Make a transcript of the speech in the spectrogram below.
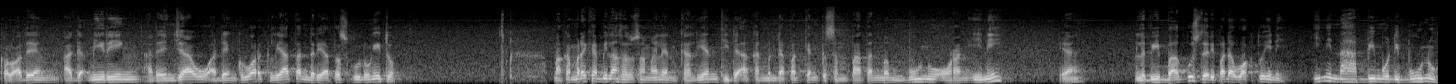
Kalau ada yang agak miring, ada yang jauh, ada yang keluar, kelihatan dari atas gunung itu. Maka mereka bilang satu sama lain, kalian tidak akan mendapatkan kesempatan membunuh orang ini ya lebih bagus daripada waktu ini. Ini Nabi mau dibunuh.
